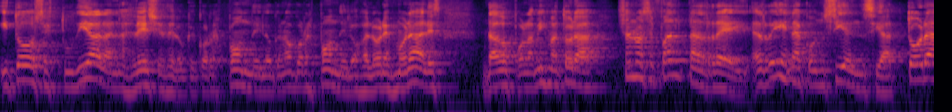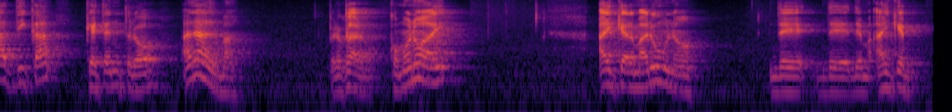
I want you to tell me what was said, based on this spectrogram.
y todos estudiaran las leyes de lo que corresponde y lo que no corresponde, y los valores morales dados por la misma Torah, ya no hace falta el rey. El rey es la conciencia torática que te entró al alma. Pero claro, como no hay, hay que armar uno de, hay que...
